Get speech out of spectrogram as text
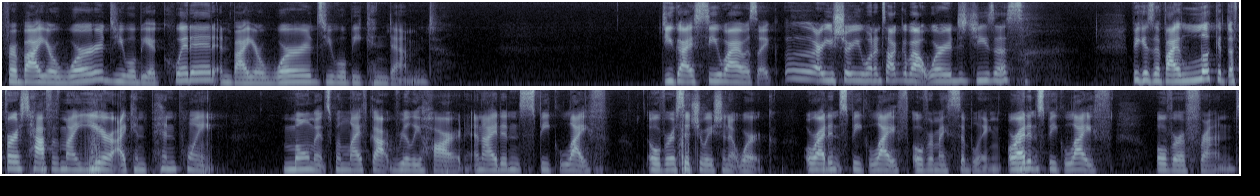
For by your words you will be acquitted, and by your words you will be condemned. Do you guys see why I was like, are you sure you want to talk about words, Jesus? Because if I look at the first half of my year, I can pinpoint moments when life got really hard and I didn't speak life over a situation at work, or I didn't speak life over my sibling, or I didn't speak life over a friend.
